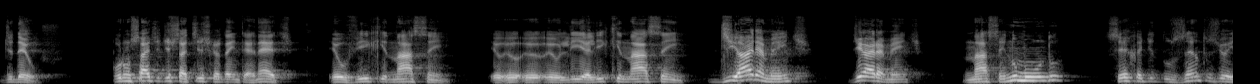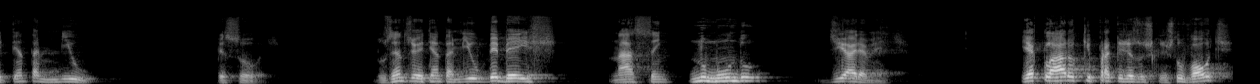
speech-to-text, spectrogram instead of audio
de Deus. Por um site de estatísticas da internet, eu vi que nascem, eu, eu, eu li ali que nascem diariamente, diariamente, nascem no mundo cerca de 280 mil pessoas. 280 mil bebês nascem no mundo diariamente. E é claro que para que Jesus Cristo volte,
